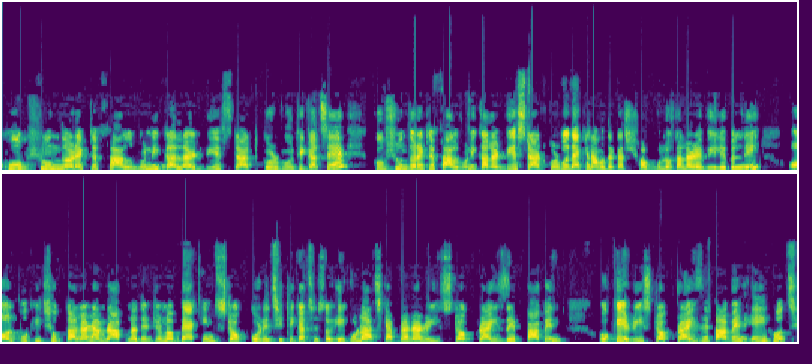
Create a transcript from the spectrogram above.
খুব সুন্দর একটা ফাল্গুনি কালার দিয়ে স্টার্ট করব, ঠিক আছে? খুব সুন্দর একটা ফাল্গুনি কালার দিয়ে স্টার্ট করব। দেখেন, আমাদের কাছে সবগুলো কালার অ্যাভেলেবেল নেই। অল্প কিছু কালার আমরা আপনাদের জন্য ব্যাক ইন স্টক করেছি, ঠিক আছে? তো এগুলো আজকে আপনারা রিস্টক প্রাইজে পাবেন ওকে রিস্টক প্রাইজে পাবেন। এই হচ্ছে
